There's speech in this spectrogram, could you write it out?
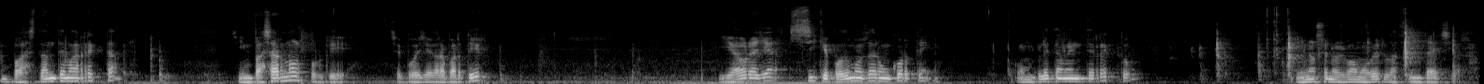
bastante más recta, sin pasarnos porque se puede llegar a partir. Y ahora ya sí que podemos dar un corte completamente recto y no se nos va a mover la cinta de sierra.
